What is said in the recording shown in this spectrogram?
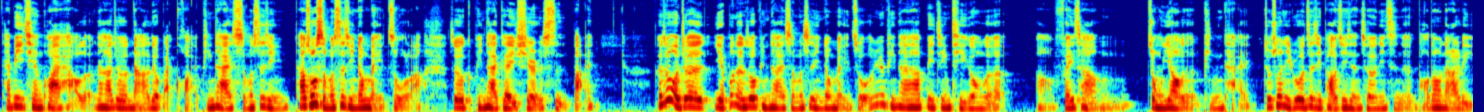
台币一千块好了，那他就拿了六百块。平台什么事情，他说什么事情都没做啦，就平台可以 share 四百。可是我觉得也不能说平台什么事情都没做，因为平台它毕竟提供了啊非常重要的平台。就说你如果自己跑计程车，你只能跑到哪里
